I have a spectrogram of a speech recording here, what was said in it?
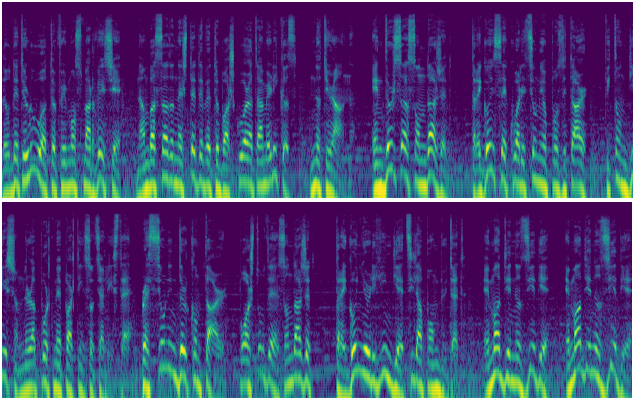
dhe u detyrua të firmosë marrëveshje në Ambasadën e Shteteve të Bashkuara të Amerikës në Tiranë. E ndërsa sondazhet tregojnë se koalicioni opozitar fiton ndjeshëm në raport me Partinë Socialiste. Presioni ndërkombëtar, po ashtu dhe sondazhet tregojnë një rilindje e cila po mbytet. E madje në zgjedhje, e madje në zgjedhje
